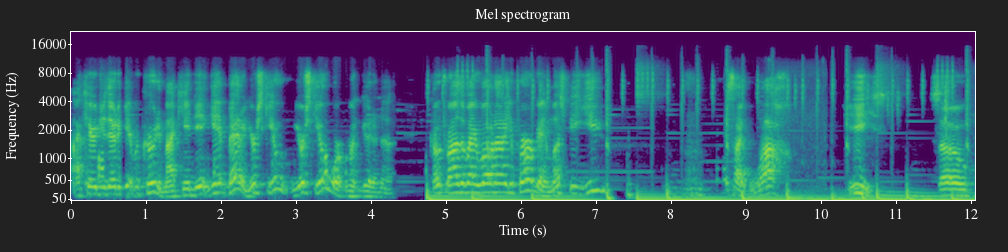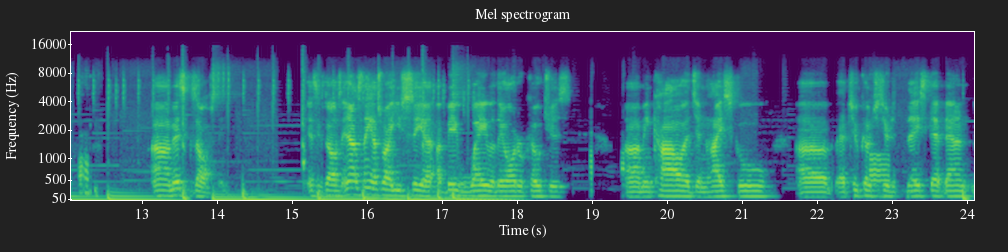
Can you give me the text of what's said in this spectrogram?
I carried you there to get recruited. My kid didn't get better. Your skill, your skill work wasn't good enough. Coach, why is everybody rolling out of your program? Must be you. It's like, wow, jeez. So, um, it's exhausting. it's exhausting. And I think that's why you see a, a big wave of the older coaches um, in college and high school. Uh, had two coaches here today step down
